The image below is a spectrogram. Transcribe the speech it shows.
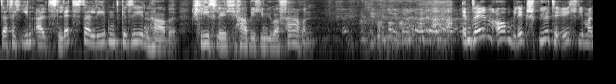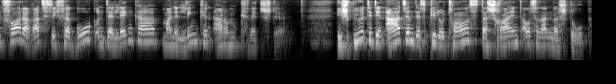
dass ich ihn als letzter lebend gesehen habe. Schließlich habe ich ihn überfahren. Im selben Augenblick spürte ich, wie mein Vorderrad sich verbog und der Lenker meinen linken Arm quetschte. Ich spürte den Atem des Pelotons, das schreiend auseinanderstob.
